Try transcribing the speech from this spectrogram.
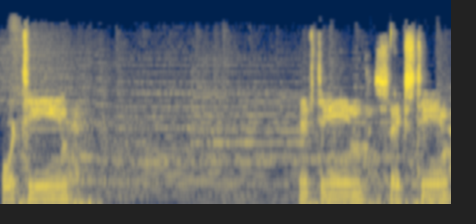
14. 15. 16.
